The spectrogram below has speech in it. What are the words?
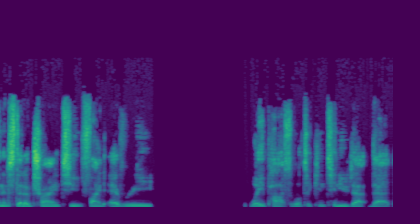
and instead of trying to find every way possible to continue that that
